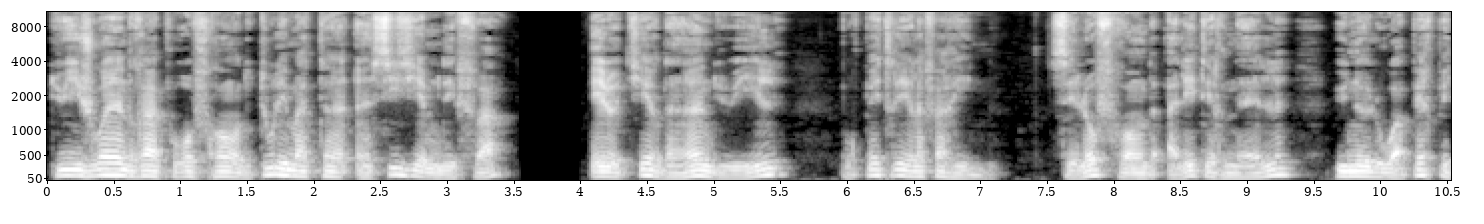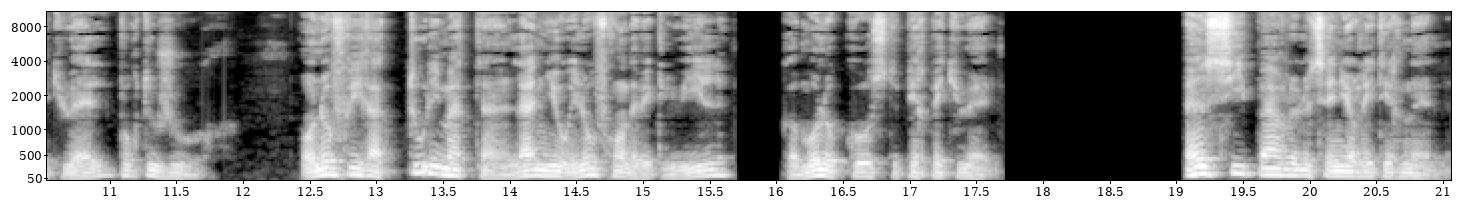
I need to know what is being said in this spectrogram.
Tu y joindras pour offrande tous les matins un sixième d'épha et le tiers d'un hin d'huile pour pétrir la farine. C'est l'offrande à l'Éternel une loi perpétuelle pour toujours. On offrira tous les matins l'agneau et l'offrande avec l'huile comme holocauste perpétuel. Ainsi parle le Seigneur l'Éternel.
